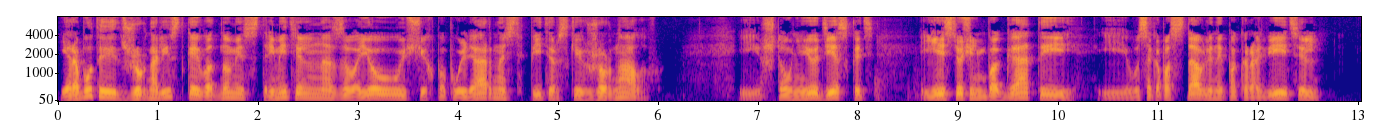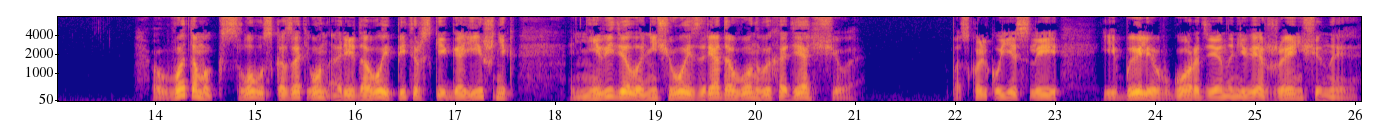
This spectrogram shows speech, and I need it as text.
и работает журналисткой в одном из стремительно завоевывающих популярность питерских журналов. И что у нее, дескать, есть очень богатый и высокопоставленный покровитель, в этом, к слову сказать, он, рядовой питерский гаишник, не видел ничего из ряда вон выходящего. Поскольку если и были в городе на Неве женщины,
